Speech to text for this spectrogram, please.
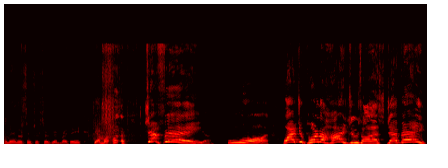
Oh man, those things were so good, right, baby? Yeah. What? Jeffy! What? Why'd you pour the Hi-Chews on us, Jeffy?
